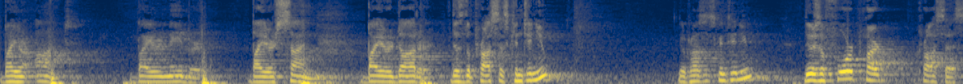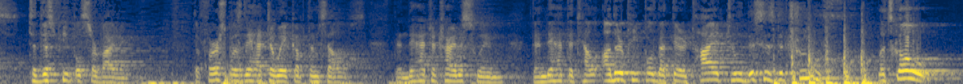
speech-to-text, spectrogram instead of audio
by your aunt, by your neighbor, by your son, by your daughter. Does the process continue? The process continue? There's a four part process to this people surviving. The first was they had to wake up themselves. Then they had to try to swim. Then they had to tell other people that they're tied to this is the truth. Let's go.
